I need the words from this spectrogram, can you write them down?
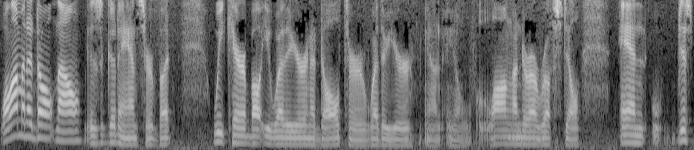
Well, I'm an adult now is a good answer, but we care about you whether you're an adult or whether you're you know, you know long under our roof still and just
